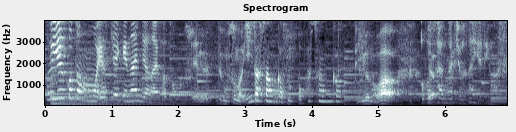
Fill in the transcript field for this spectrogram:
そういうことももうやっちゃいけないんじゃないかと思って。えでもその飯田さんがそのおばさんがっていうのはおばさんが冗談やります。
